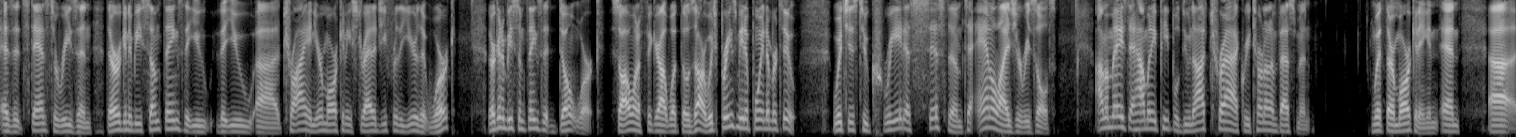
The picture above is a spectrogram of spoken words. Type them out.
as it stands to reason there are going to be some things that you that you uh, try in your marketing strategy for the year that work there are going to be some things that don't work so i want to figure out what those are which brings me to point number two which is to create a system to analyze your results I'm amazed at how many people do not track return on investment with their marketing. And and uh,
